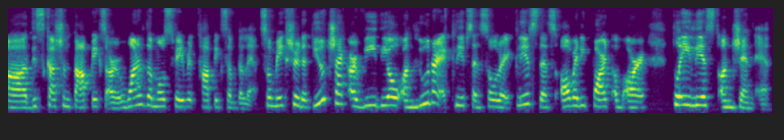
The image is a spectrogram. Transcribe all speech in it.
uh, discussion topics are one of the most favorite topics of the lab. So make sure that you check our video on lunar eclipse and solar eclipse. That's already part of our playlist on Gen Ed.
